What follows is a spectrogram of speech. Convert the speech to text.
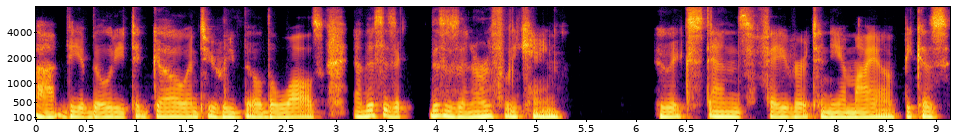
uh, the ability to go and to rebuild the walls. Now this is a this is an earthly king who extends favor to Nehemiah because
